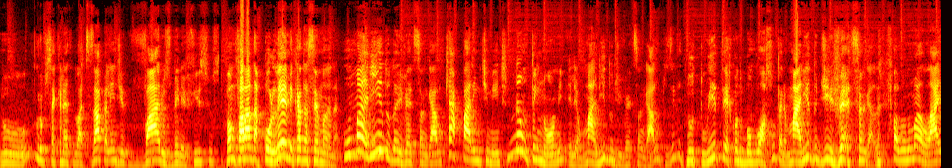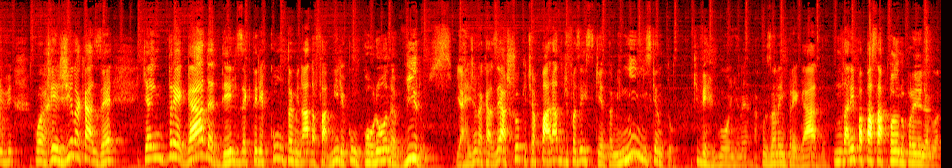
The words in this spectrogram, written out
no grupo secreto do WhatsApp, além de vários benefícios. Vamos falar da polêmica da semana. O marido da Ivete Sangalo, que aparentemente não tem nome, ele é o marido de Ivete Sangalo, inclusive no Twitter, quando bombou o assunto, era marido de Ivete Sangalo. Ele falou numa live com a Regina Casé que a empregada deles é que teria contaminado a família com o coronavírus. E a Regina Casé achou que tinha parado de fazer esquenta. Menino esquentou. Que vergonha, né? Acusando a empregada. Não dá nem pra passar pano pra ele agora.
